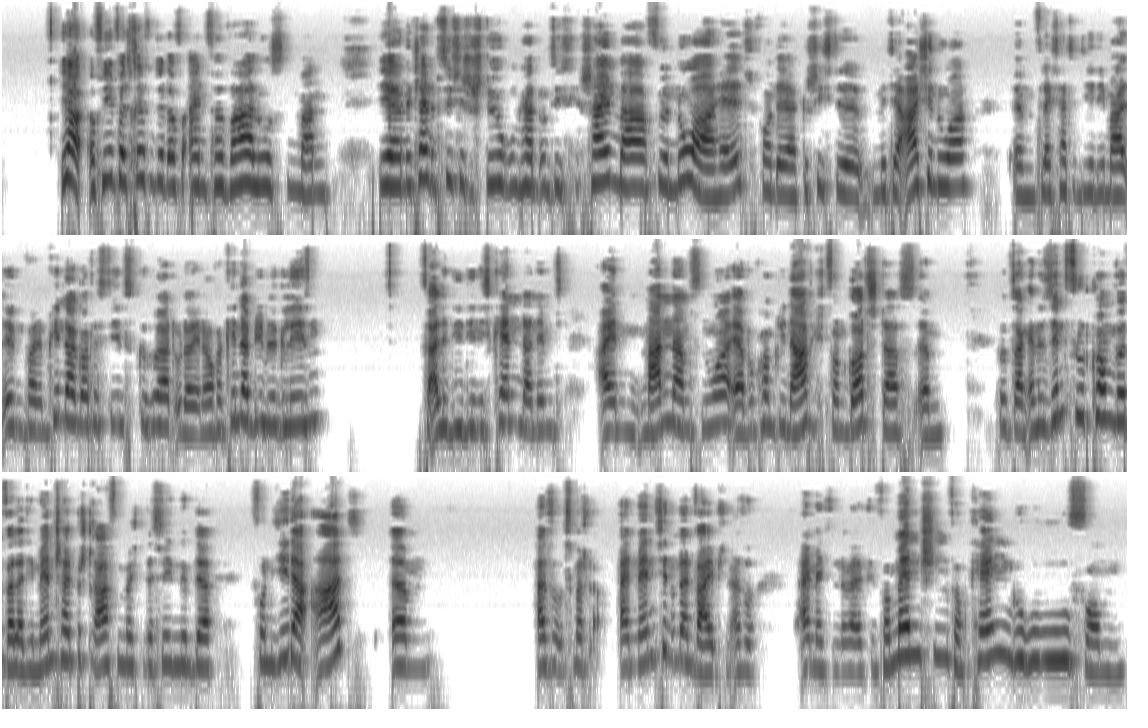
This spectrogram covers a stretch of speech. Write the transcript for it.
ja, auf jeden Fall treffen sie dort auf einen verwahrlosten Mann, der eine kleine psychische Störung hat und sich scheinbar für Noah hält, von der Geschichte mit der Arche Noah. Ähm, vielleicht hattet ihr die mal irgendwann im Kindergottesdienst gehört oder in eurer Kinderbibel gelesen. Für alle, die die nicht kennen, da nimmt ein Mann namens Noah, er bekommt die Nachricht von Gott, dass ähm, sozusagen eine Sintflut kommen wird, weil er die Menschheit bestrafen möchte. Deswegen nimmt er von jeder Art, ähm, also zum Beispiel ein Männchen und ein Weibchen. Also ein Männchen und ein Weibchen vom Menschen, vom Känguru, vom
